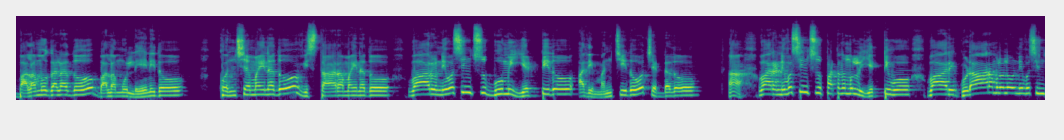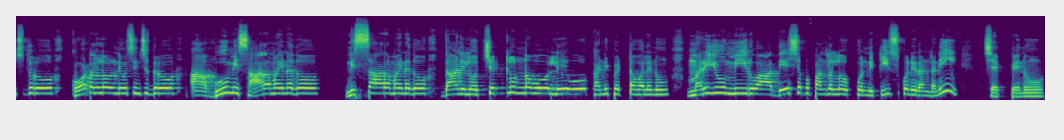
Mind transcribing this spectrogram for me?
బలము గలదో బలము లేనిదో కొంచెమైనదో విస్తారమైనదో వారు నివసించు భూమి ఎట్టిదో అది మంచిదో చెడ్డదో వారు నివసించు పట్టణములు ఎట్టివో వారి గుడారములలో నివసించుదురో కోటలలో నివసించుదురో ఆ భూమి సారమైనదో నిస్సారమైనదో దానిలో చెట్లున్నవో లేవో కనిపెట్టవలెను. మరియు మీరు ఆ దేశపు పండ్లలో కొన్ని తీసుకొని రండని చెప్పెను.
